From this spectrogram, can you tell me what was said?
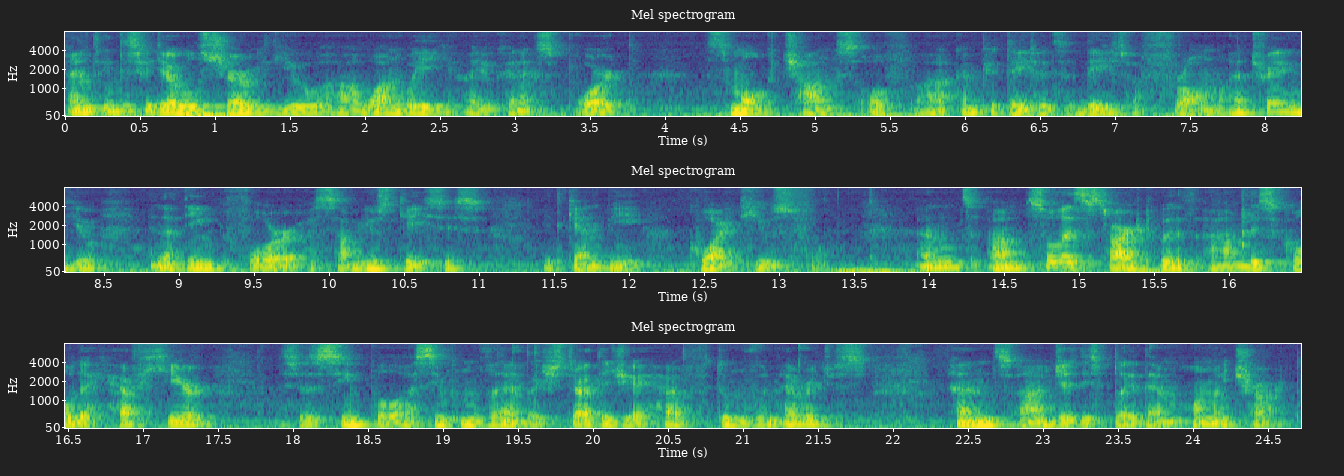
And in this video I will share with you uh, one way uh, you can export small chunks of uh, computed data from uh, TradingView and I think for some use cases it can be quite useful. And um, so let's start with um, this code I have here. This is a simple, a simple moving average strategy. I have two moving averages and I just display them on my chart.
